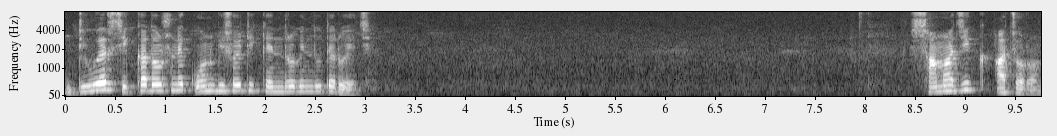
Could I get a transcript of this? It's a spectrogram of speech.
ডিউয়ের শিক্ষা দর্শনে কোন বিষয়টি কেন্দ্রবিন্দুতে রয়েছে? সামাজিক আচরণ।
